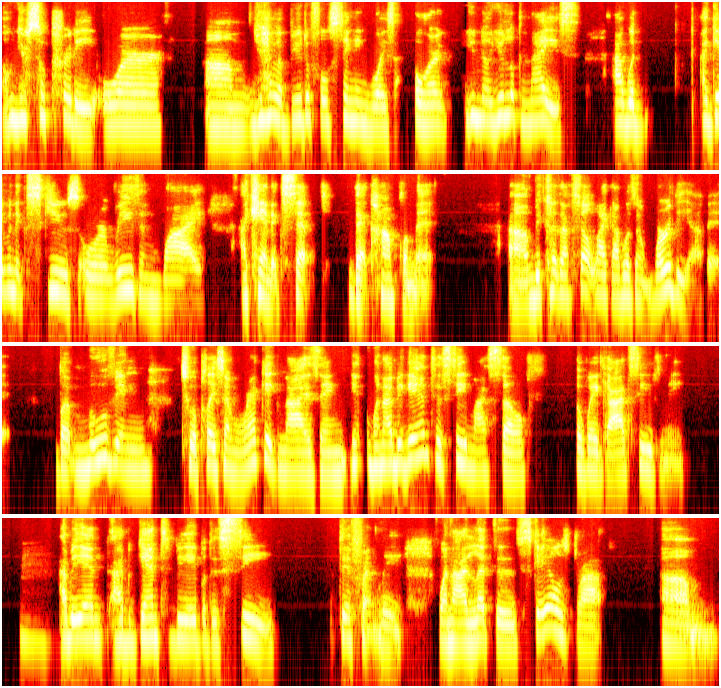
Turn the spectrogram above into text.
Oh, you're so pretty, or um, you have a beautiful singing voice, or, you know, you look nice, I would I give an excuse or a reason why I can't accept that compliment um, because I felt like I wasn't worthy of it. But moving to a place and recognizing when I began to see myself the way God sees me, mm. I began I began to be able to see differently when I let the scales drop um,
